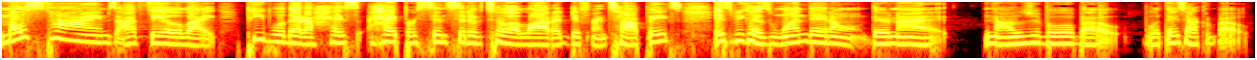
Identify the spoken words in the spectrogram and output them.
Most times I feel like people that are hy- hypersensitive to a lot of different topics, it's because one, they don't, they're not knowledgeable about what they're talking about.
